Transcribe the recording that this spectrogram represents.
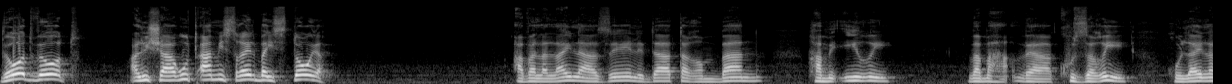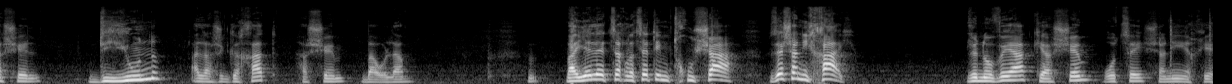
ועוד ועוד, על הישארות עם ישראל בהיסטוריה. אבל הלילה הזה, לדעת הרמב"ן, המאירי והכוזרי, הוא לילה של דיון על השגחת השם בעולם. והילד צריך לצאת עם תחושה, זה שאני חי, זה נובע כי השם רוצה שאני אחיה.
